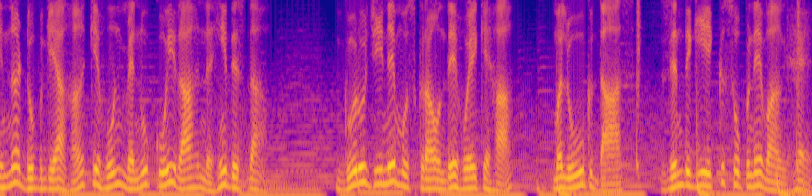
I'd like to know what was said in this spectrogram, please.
ਇੰਨਾ ਡੁੱਬ ਗਿਆ ਹਾਂ ਕਿ ਹੁਣ ਮੈਨੂੰ ਕੋਈ ਰਾਹ ਨਹੀਂ ਦਿਸਦਾ। ਗੁਰੂ ਜੀ ਨੇ ਮੁਸਕਰਾਉਂਦੇ ਹੋਏ ਕਿਹਾ, ਮਲੂਕ ਦਾਸ, ਜ਼ਿੰਦਗੀ ਇੱਕ ਸੁਪਨੇ ਵਾਂਗ ਹੈ।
